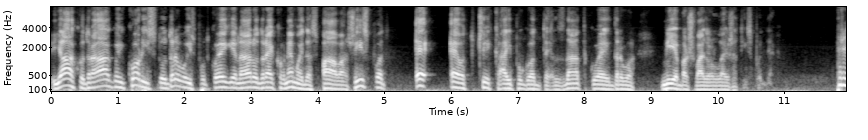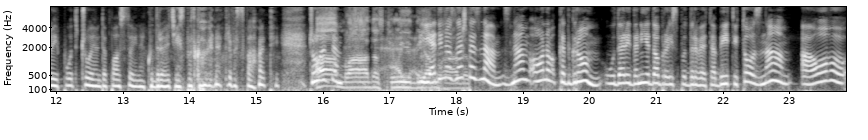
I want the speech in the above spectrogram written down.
jako drago i korisno drvo ispod kojeg je narod rekao nemoj da spavaš ispod. E, evo čika i pogodite, znate koje drvo nije baš valjalo ležati ispod njega prvi put čujem da postoji neko drveće ispod koga ne treba spavati. Čula A, sam... mlada si Lidija, Jedino mlada. znaš šta znam? Znam ono kad grom udari da nije dobro ispod drveta biti, to znam, a ovo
